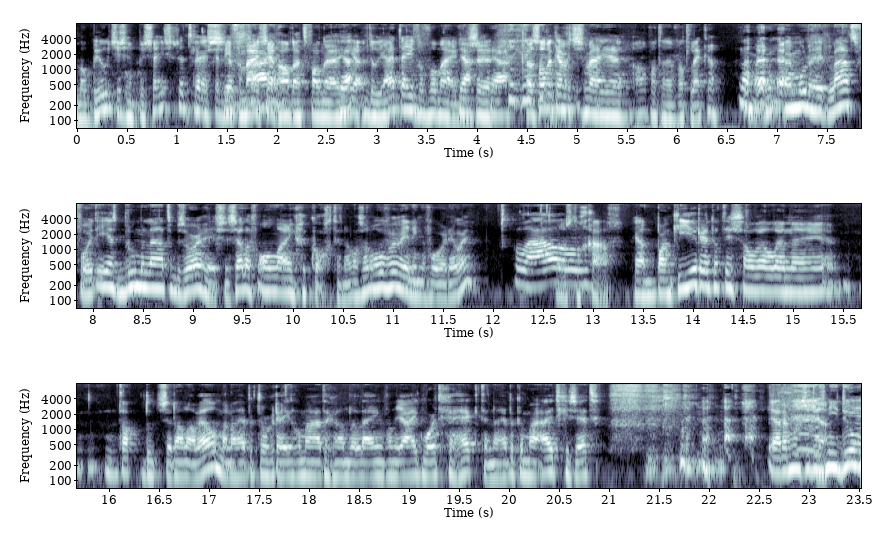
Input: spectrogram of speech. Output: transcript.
mobieltjes en pc's zitten te werken. Die van mij zeggen altijd van, eh, Ja. ja, doe jij het even voor mij. Ja, dus eh ja. daar zat ik eventjes mee, eh, oh, wat, wat lekker. Nou, mijn, mijn moeder heeft laatst voor het eerst bloemen laten bezorgen. Heeft ze zelf online gekocht. En dat was een overwinning voor haar hoor. Wauw. Dat is toch gaaf. Ja, Bankieren, dat is al wel een. eh, dat doet ze dan al wel. Maar dan heb ik toch regelmatig aan de lijn van ja, ik word gehackt. En dan heb ik hem maar uitgezet. ja, dat moet je dus niet doen, Ja.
